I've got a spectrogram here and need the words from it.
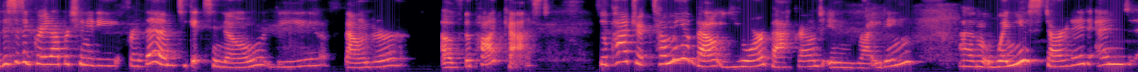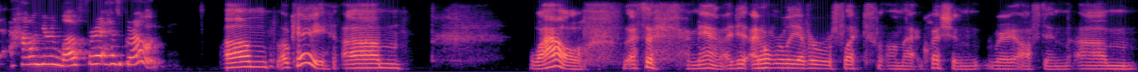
this is a great opportunity for them to get to know the founder of the podcast. So, Patrick, tell me about your background in writing, um, when you started, and how your love for it has grown. Um, okay. Um, wow. That's a man, I did I don't really ever reflect on that question very often. Um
